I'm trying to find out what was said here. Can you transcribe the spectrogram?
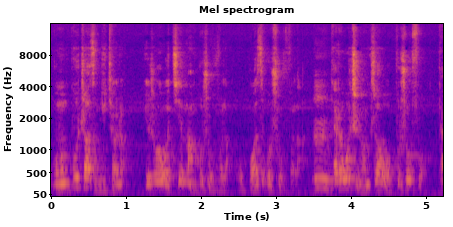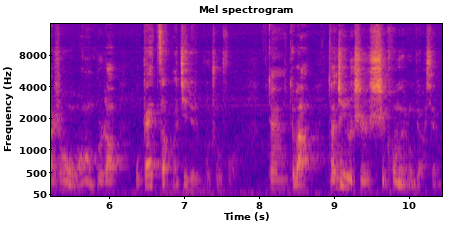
我们不知道怎么去调整。比如说我肩膀不舒服了，我脖子不舒服了，嗯，但是我只能知道我不舒服，但是我往往不知道我该怎么解决不舒服，对，对吧？那这就是失控的一种表现嘛。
